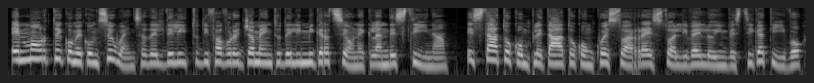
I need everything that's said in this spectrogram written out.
e morte come conseguenza del delitto di favoreggiamento dell'immigrazione clandestina. È stato completato con questo arresto a livello investigativo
